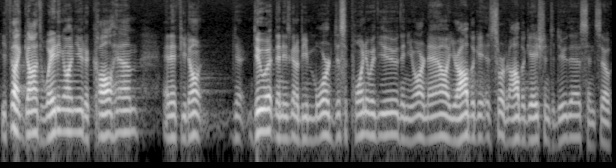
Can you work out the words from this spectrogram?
you feel like God's waiting on you to call him. And if you don't do it, then he's going to be more disappointed with you than you are now. You're obligated, it's sort of an obligation to do this. And so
